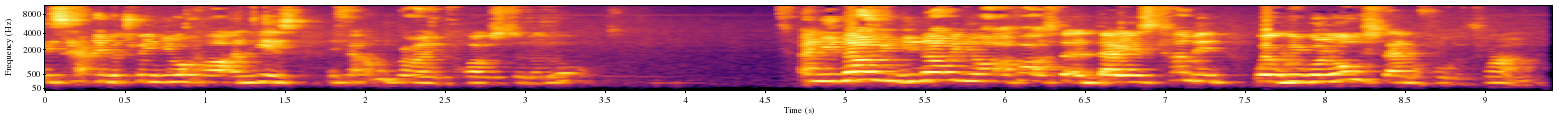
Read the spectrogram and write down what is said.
is happening between your heart and his. If I'm growing close to the Lord. And you know, you know in your heart of hearts that a day is coming where we will all stand before the throne.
